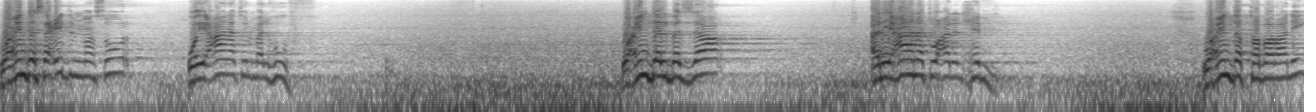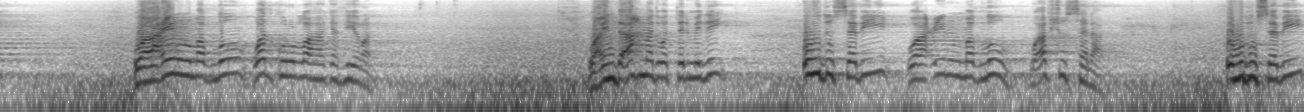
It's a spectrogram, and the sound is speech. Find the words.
وعند سعيد بن منصور وإعانة الملهوف. وعند البزار الإعانة على الحمل. وعند الطبراني وأعينوا المظلوم واذكروا الله كثيرا. وعند أحمد والترمذي اهدوا السبيل وأعينوا المظلوم وأفشوا السلام. اهدوا السبيل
